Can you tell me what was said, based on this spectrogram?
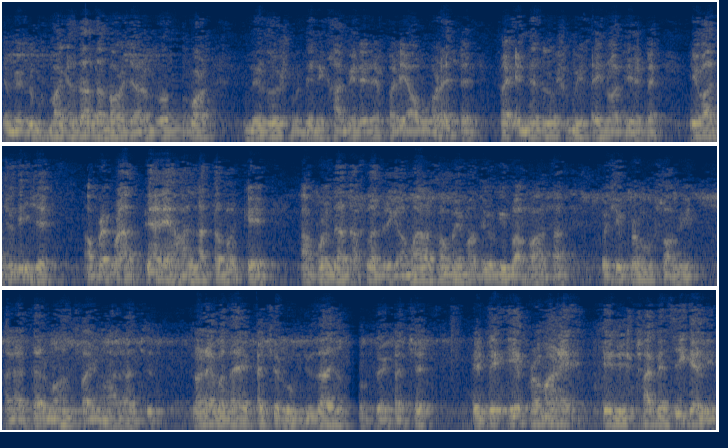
એમ એટલું કહેતા તમારો જન્મ પણ નિર્દોષ બુદ્ધિની ખામી લઈને ફરી આવવું પડે છે. એને દોષ ઊભી થઈ નહોતી, એટલે એ વાત જુદી છે. આપણે પણ અત્યારે હાલના તબક્કે ત્યાં દાખલા તરીકે અમારા સમયમાં તો યોગી બાપા હતા, પછી પ્રમુખ સ્વામી અને અત્યારે મહંત સ્વામી મહારાજ છે. ત્રણેય બધા એક જ છે, રૂપ જુદા છે એક જ છે. એટલે એ પ્રમાણે એ નિષ્ઠા બેસી ગયેલી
